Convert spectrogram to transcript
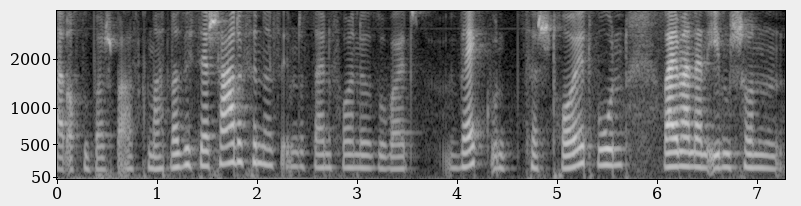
hat auch super Spaß gemacht. Was ich sehr schade finde, ist eben, dass deine Freunde so weit weg und zerstreut wohnen, weil man dann eben schon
